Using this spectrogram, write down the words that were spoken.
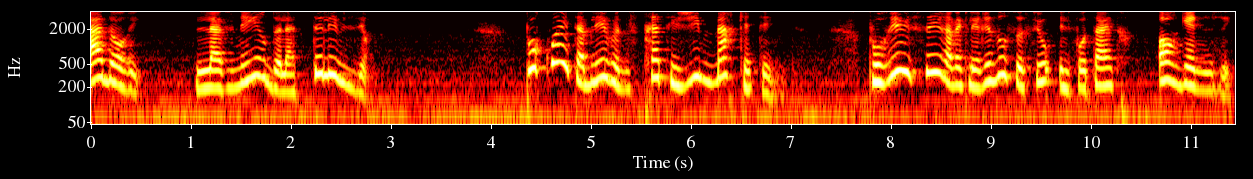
adorer l'avenir de la télévision. Pourquoi établir une stratégie marketing? Pour réussir avec les réseaux sociaux, il faut être organisé.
